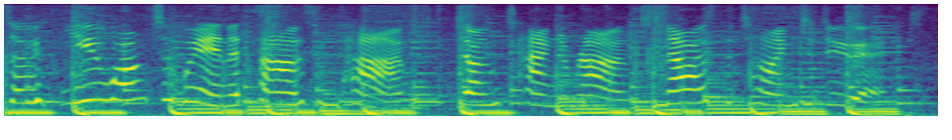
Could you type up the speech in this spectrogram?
So if you want to win a thousand pounds, don't hang around. Now's the time to do it.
